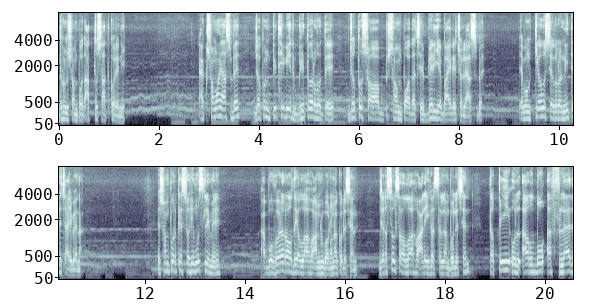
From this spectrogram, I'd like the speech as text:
ধন সম্পদ আত্মসাৎ করে নিই এক সময় আসবে যখন পৃথিবীর ভিতর হতে যত সব সম্পদ আছে বেরিয়ে বাইরে চলে আসবে এবং কেউ সেগুলো নিতে চাইবে না। এ সম্পর্কে সহি মুসলিমে আবু হরার রদি আল্লাহ আনহু বর্ণনা করেছেন যে রসুল সাল্লাহ আলী আসাল্লাম বলেছেন তকি উল আলবু আফলাদ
